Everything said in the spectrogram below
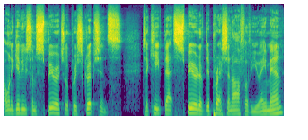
I want to give you some spiritual prescriptions to keep that spirit of depression off of you. Amen.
